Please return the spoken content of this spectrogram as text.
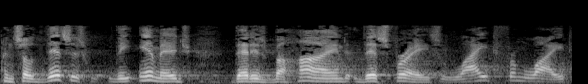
And so this is the image that is behind this phrase light from light,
